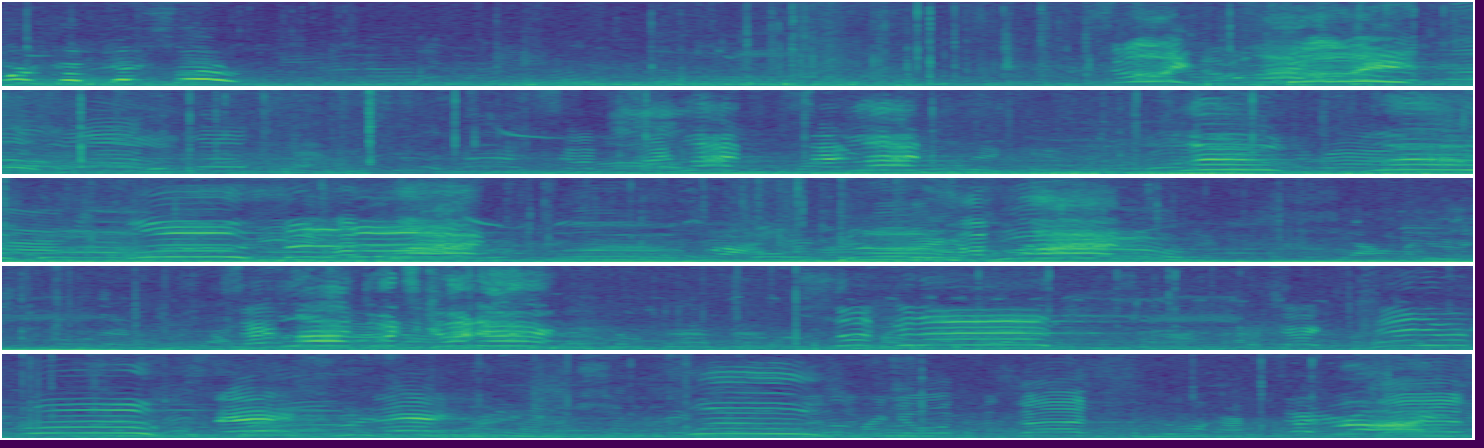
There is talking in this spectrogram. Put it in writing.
Work, okay, sir. Sully! Sully! Side left! Side left! Blue! Blue! Blue! Top left! Top left! Side left! What's Connor? Suck it in! Hit him with blue! Stay! Stay! Blue! We go with possess! Side right!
